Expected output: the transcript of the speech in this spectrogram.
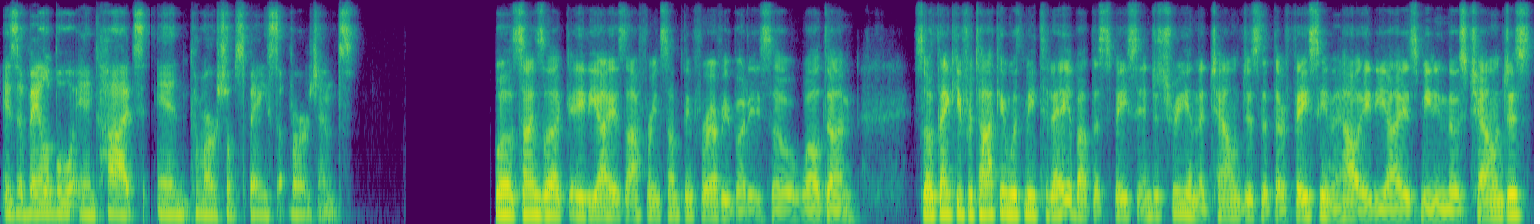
is available in COTS in commercial space versions. Well, it sounds like ADI is offering something for everybody, so well done. So thank you for talking with me today about the space industry and the challenges that they're facing and how ADI is meeting those challenges.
